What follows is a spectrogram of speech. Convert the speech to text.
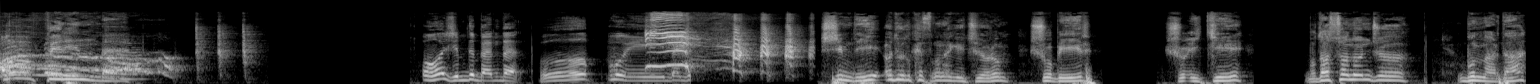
Aferin be. Aa şimdi bende. Hop. Uy, ben- Şimdi ödül kısmına geçiyorum. Şu bir. Şu iki. Bu da sonuncu. Bunlar da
